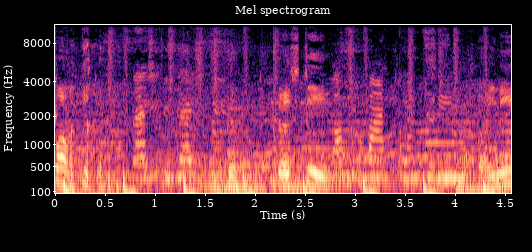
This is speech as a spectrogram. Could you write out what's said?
कौन? टेस्टी भाई ने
